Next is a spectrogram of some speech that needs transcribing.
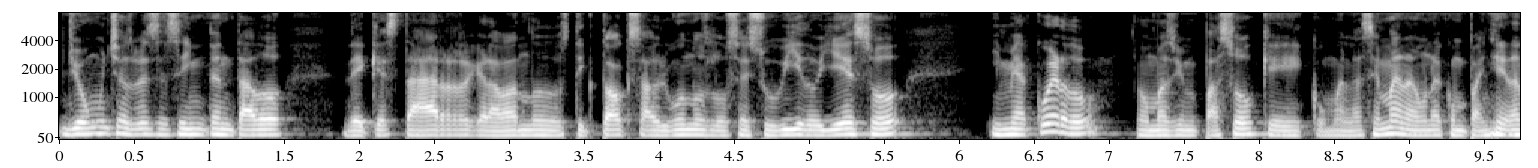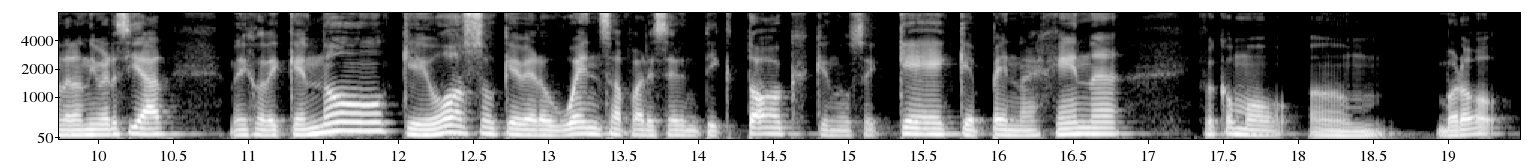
yo muchas veces he intentado de que estar grabando los TikToks, algunos los he subido y eso. Y me acuerdo, o más bien pasó, que como a la semana una compañera de la universidad me dijo de que no, que oso, que vergüenza aparecer en TikTok, que no sé qué, qué pena ajena. Fue como, um, bro,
